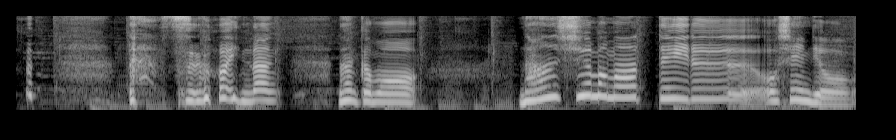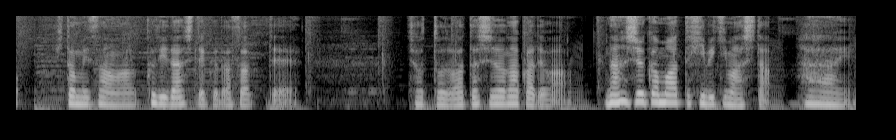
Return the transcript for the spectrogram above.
すごいなんなんかもう何周も回っているお診療をひとみさんは繰り出してくださってちょっと私の中では何週間回って響きました。はい。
